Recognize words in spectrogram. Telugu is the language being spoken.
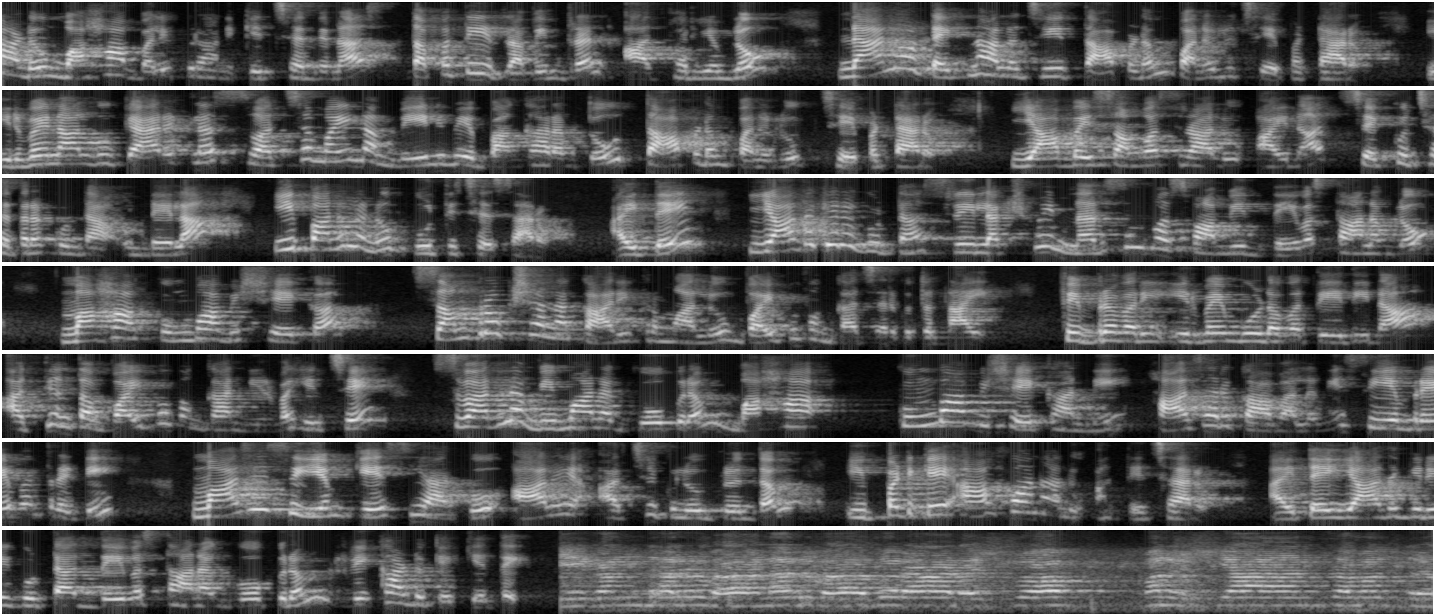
తమిళనాడు మహాబలిపురానికి చెందిన స్థపతి రవీంద్రన్ ఆధ్వర్యంలో నానో టెక్నాలజీ తాపడం పనులు చేపట్టారు. ఇరవై నాలుగు క్యారెట్ల స్వచ్ఛమైన మేలిమే బంగారంతో తాపడం పనులు చేపట్టారు. యాభై సంవత్సరాలు అయినా చెక్కు చెదరకుండా ఉండేలా ఈ పనులను పూర్తి చేశారు. అయితే యాదగిరిగుట్ట శ్రీ లక్ష్మీ నరసింహస్వామి దేవస్థానంలో మహా కుంభాభిషేక సంప్రోక్షణ కార్యక్రమాలు వైభవంగా జరుగుతున్నాయి. ఫిబ్రవరి ఇరవై మూడవ తేదీన అత్యంత వైభవంగా నిర్వహించే స్వర్ణ విమాన గోపురం మహా కుంభాభిషేకాన్ని హాజరు కావాలని సీఎం రేవంత్ రెడ్డి మాజీ సీఎం కేసీఆర్కు ఆలయ అర్చకులు బృందం ఇప్పటికే ఆహ్వానాలు అందించారు. అయితే యాదగిరిగుట్ట దేవస్థాన గోపురం రికార్డుకెక్కింది. మనుష్యాన్ సముద్ర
